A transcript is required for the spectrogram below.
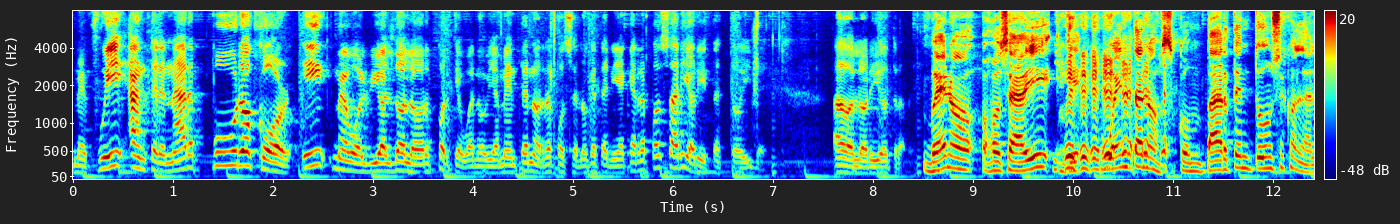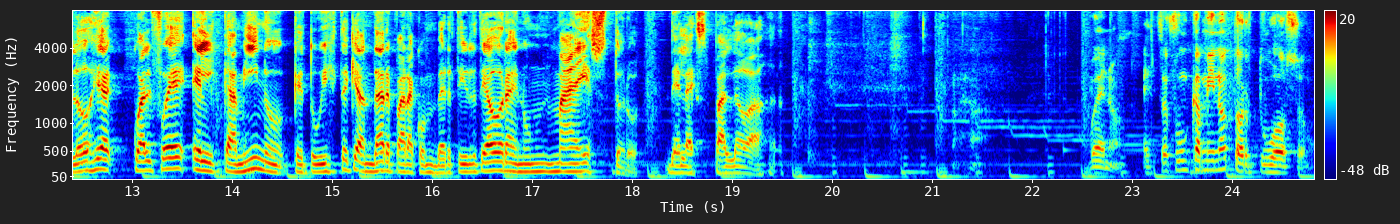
me, fui a entrenar puro core y me volvió el dolor porque, bueno, obviamente no reposé lo que tenía que reposar y ahorita estoy adolorido otra vez. Bueno, José David, cuéntanos, comparte entonces con la logia cuál fue el camino que tuviste que andar para convertirte ahora en un maestro de la espalda baja. Bueno, esto fue un camino tortuoso,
